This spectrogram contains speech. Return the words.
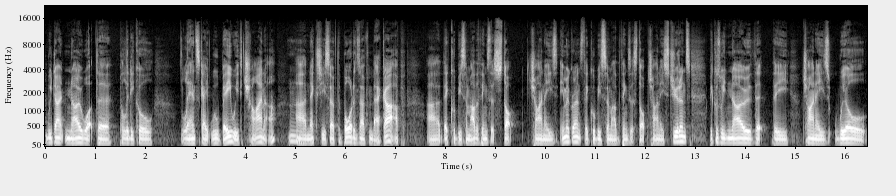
We don't know what the political landscape will be with China uh, next year. So if the borders open back up, uh, there could be some other things that stop Chinese immigrants. There could be some other things that stop Chinese students because we know that the Chinese will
